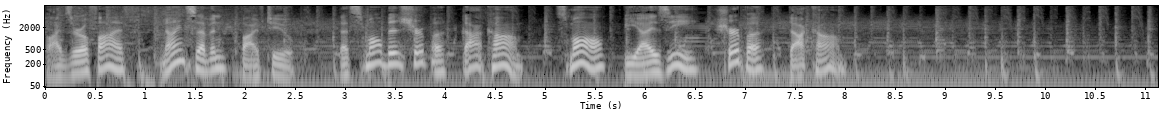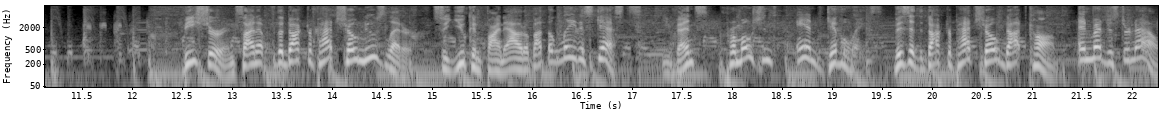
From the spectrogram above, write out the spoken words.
505 9752. That's smallbizsherpa.com. Small, B I Z, Sherpa.com. Be sure and sign up for the Dr. Pat Show newsletter so you can find out about the latest guests, events, promotions, and giveaways. Visit thedrpatshow.com and register now.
